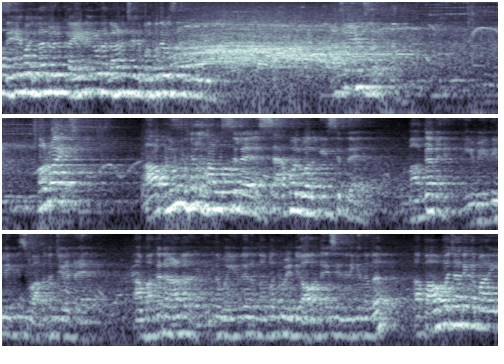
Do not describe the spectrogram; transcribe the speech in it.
സ്നേഹം എല്ലാവരും ഒരു കൈയിലൂടെ കാണിച്ച് പ്രഭുദേവ സാർ ആ ബ്ലൂ ഹിൽ ഹൗസിലെ സാമുൽ വർഗീസിന്റെ മകനെ ഈ വേദിയിലേക്ക് സ്വാഗതം ചെയ്യട്ടെ. ആ മകനാണ് ഇന്ന് വൈകുന്നേരം നമുക്ക് വേണ്ടി ഓർഗനൈസ് ചെയ്തിരിക്കുന്നത്. അപ്പൊ ഔപചാരികമായി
